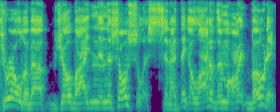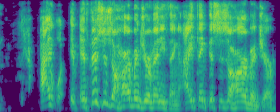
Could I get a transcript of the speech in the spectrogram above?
thrilled about Joe Biden and the socialists. And I think a lot of them aren't voting. I, if, if this is a harbinger of anything, I think this is a harbinger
